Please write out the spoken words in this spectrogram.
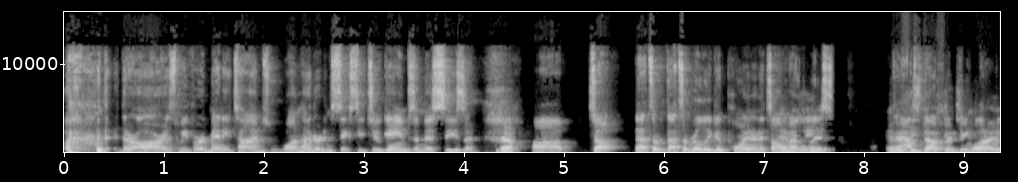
there are, as we've heard many times, 162 games in this season. Yeah. Uh, so that's a that's a really good point, and it's on And my he- list. And if he doesn't play,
